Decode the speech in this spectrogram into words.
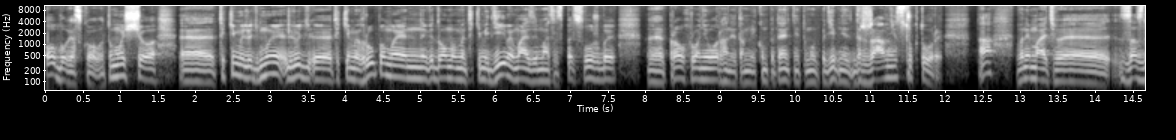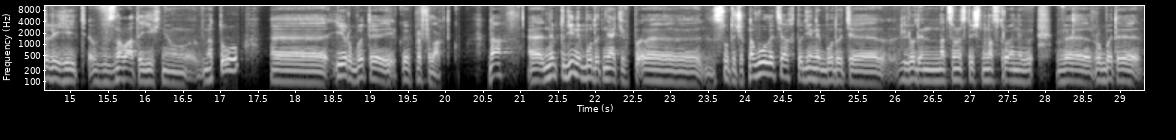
Обов'язково, тому що е, такими людьми, людь, е, такими групами невідомими, такими діями мають займатися спецслужби, е, правоохоронні органи, там і компетентні, тому подібні державні структури. Та? Вони мають е, заздалегідь взнавати їхню мету е, і робити профілактику. Да? Е, Не, тоді не будуть ніяких е, сутичок на вулицях, тоді не будуть е, люди націоналістично настроєні в, в, робити,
